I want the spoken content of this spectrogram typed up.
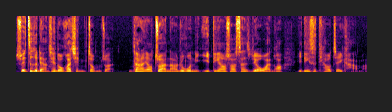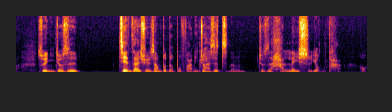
所以这个两千多块钱你赚不赚？你当然要赚啊！如果你一定要刷三十六万的话，一定是挑 J 卡嘛。所以你就是箭在弦上不得不发，你就还是只能就是含泪使用它。好，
